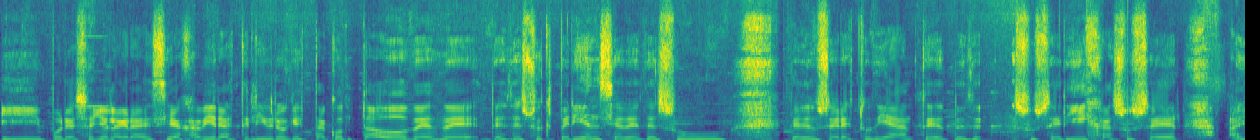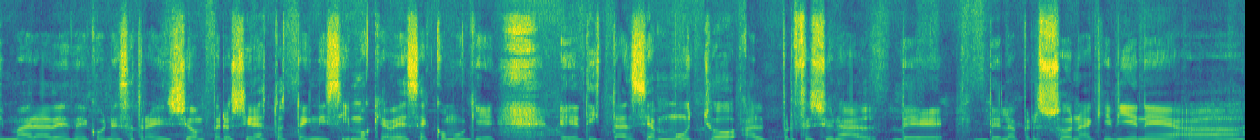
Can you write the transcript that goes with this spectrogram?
Y por eso yo le agradecía a Javier a este libro que está contado desde, desde su experiencia, desde su, desde su ser estudiante, desde su ser hija, su ser aymara, desde con esa tradición pero sin estos tecnicismos que a veces como que eh, distancian mucho al profesional de, la persona que viene a,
